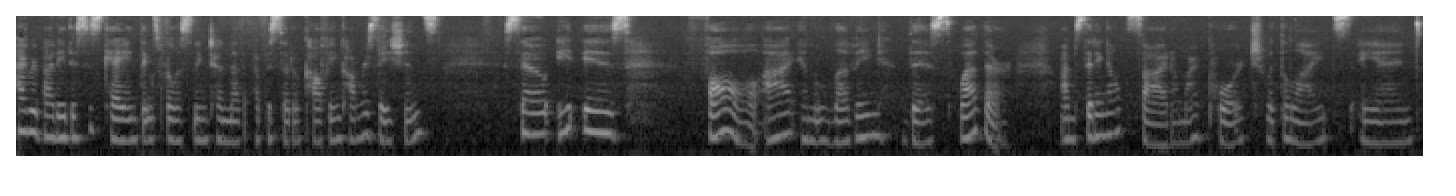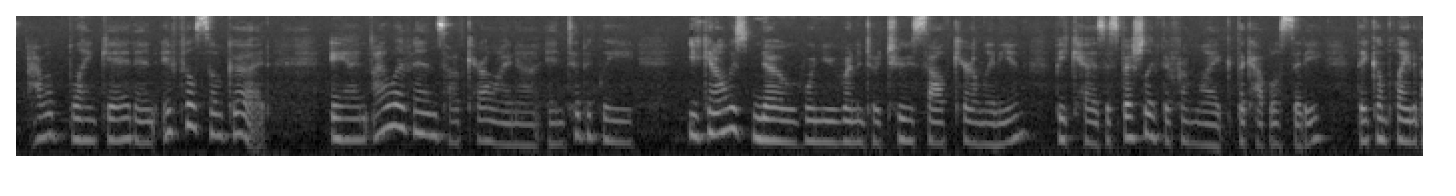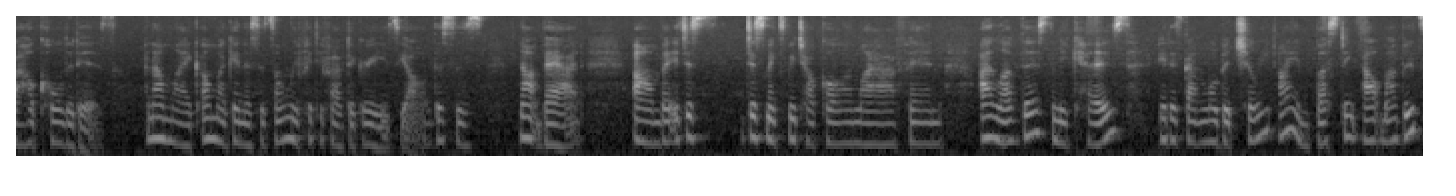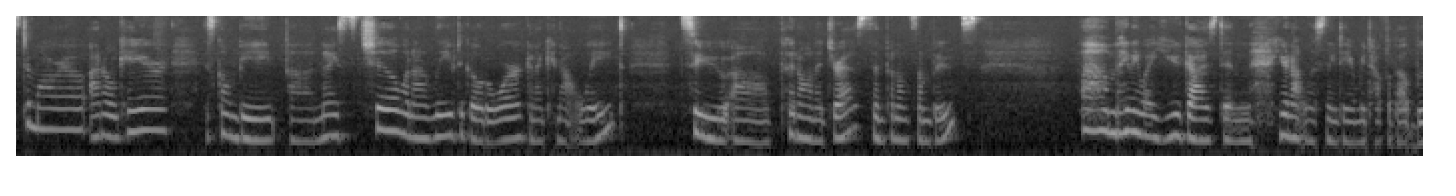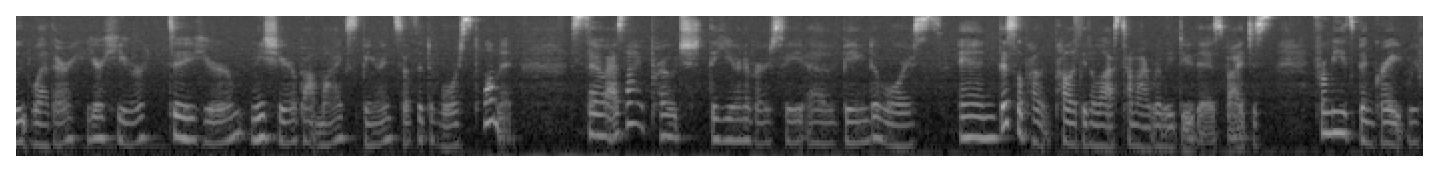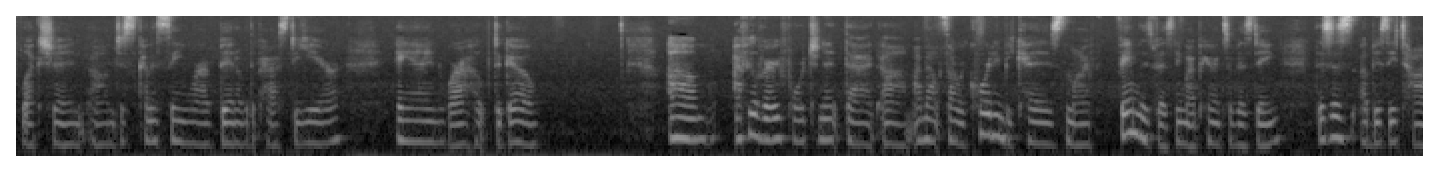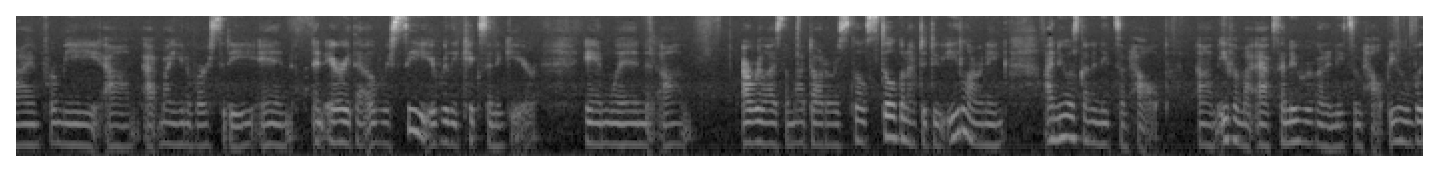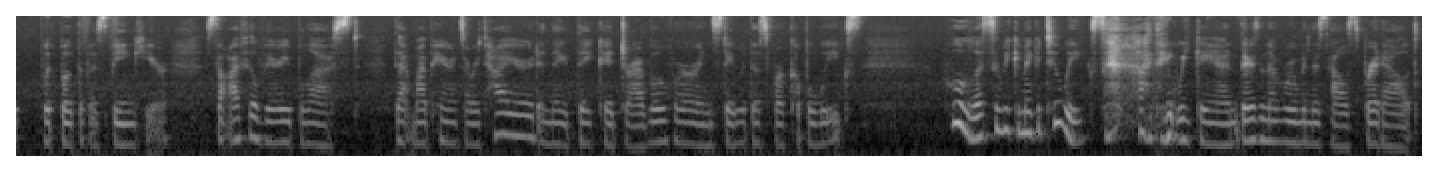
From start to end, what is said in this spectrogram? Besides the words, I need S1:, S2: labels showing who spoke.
S1: Hi, everybody, this is Kay, and thanks for listening to another episode of Coffee and Conversations. So, it is fall. I am loving this weather. I'm sitting outside on my porch with the lights, and I have a blanket, and it feels so good. And I live in South Carolina, and typically, you can always know when you run into a true South Carolinian because, especially if they're from like the capital city, they complain about how cold it is and I'm like, oh my goodness, it's only 55 degrees, y'all. This is not bad. Um, but it just just makes me chuckle and laugh. And I love this because it has gotten a little bit chilly. I am busting out my boots tomorrow. I don't care. It's going to be a nice chill when I leave to go to work, and I cannot wait to uh, put on a dress and put on some boots. Um, anyway, you guys didn't, you're not listening to hear me talk about boot weather. You're here to hear me share about my experience as a divorced woman. So, as I approach the year anniversary of being divorced, and this will probably, probably be the last time I really do this, but I just, for me, it's been great reflection, um, just kind of seeing where I've been over the past year and where I hope to go. Um, I feel very fortunate that um, I'm outside recording because my family's visiting, my parents are visiting. This is a busy time for me um, at my university in an area that I oversee. It really kicks in a gear. And when um, I realized that my daughter is still still going to have to do e-learning, I knew I was going to need some help. Um, even my ex, I knew we were going to need some help, even with, with both of us being here. So I feel very blessed that my parents are retired and they, they could drive over and stay with us for a couple weeks let's see we can make it two weeks. I think we can. There's enough room in this house spread out.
